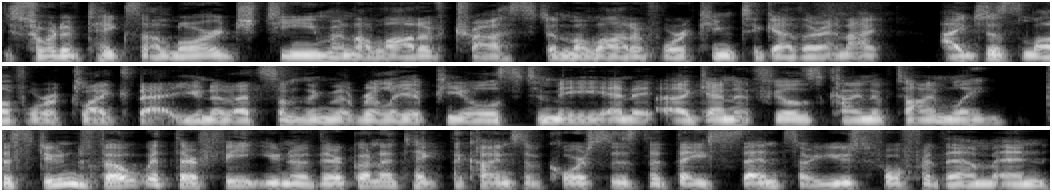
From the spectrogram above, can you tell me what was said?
It sort of takes a large team and a lot of trust and a lot of working together. And I, I just love work like that. You know, that's something that really appeals to me. And it, again, it feels kind of timely the students vote with their feet. You know, they're going to take the kinds of courses that they sense are useful for them. And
